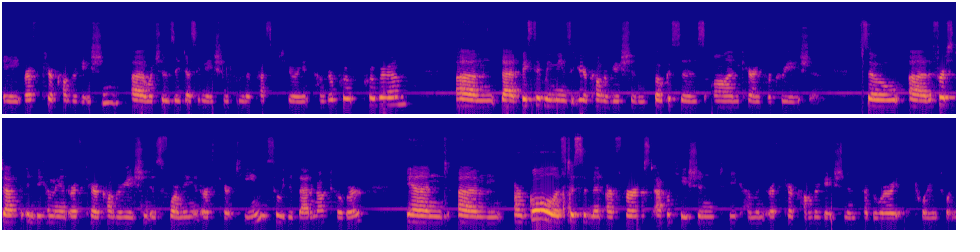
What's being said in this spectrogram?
a Earth Care congregation, uh, which is a designation from the Presbyterian Hunger Pro Program. Um, that basically means that your congregation focuses on caring for creation. So uh, the first step in becoming an Earth Care congregation is forming an Earth Care team. So we did that in October. And um, our goal is to submit our first application to become an Earth Care congregation in February of 2021.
